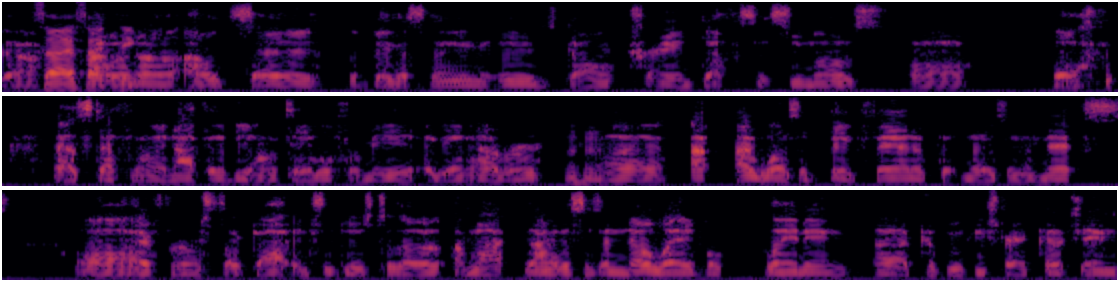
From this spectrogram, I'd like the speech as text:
Yeah. So that's I, I would, think uh, I would say the biggest thing is don't train deficit sumos. Uh, that's definitely not going to be on the table for me again ever. mhm. Uh, I, I was a big fan of putting those in the mix. Uh, I first like got introduced to those. I'm not. I this is in no way bl- blaming uh, Kabuki strength coaching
